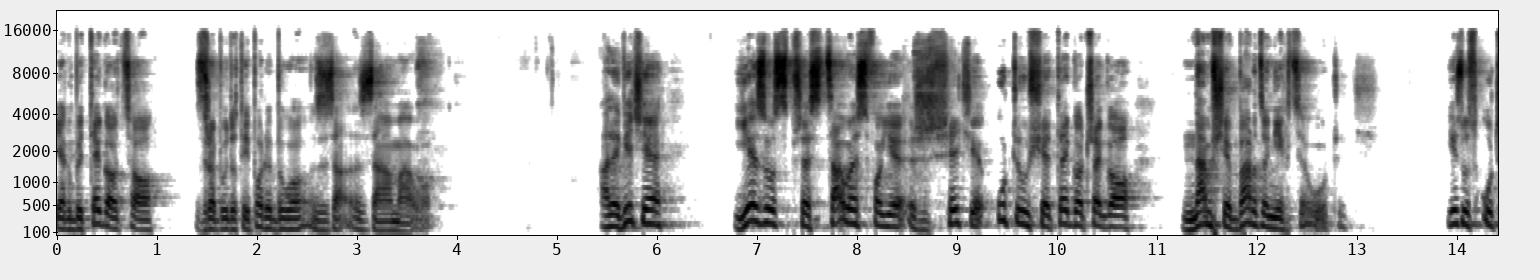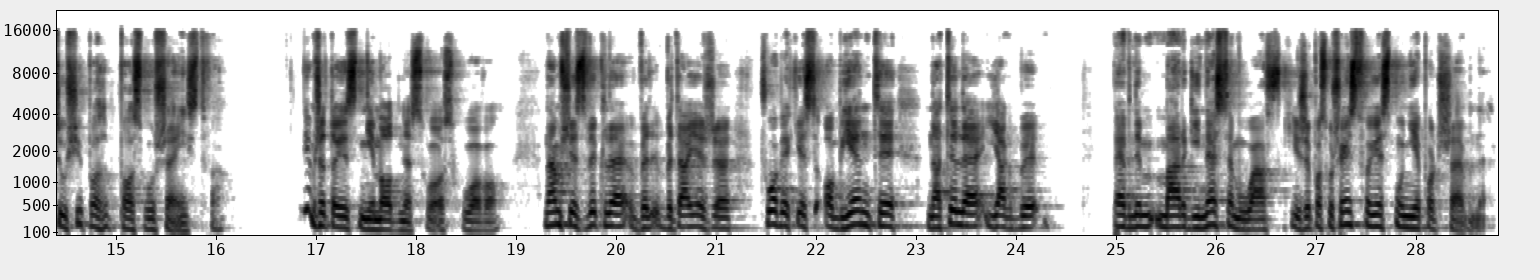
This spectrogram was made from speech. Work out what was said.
Jakby tego, co zrobił do tej pory, było za, za mało. Ale wiecie, Jezus przez całe swoje życie uczył się tego, czego nam się bardzo nie chce uczyć. Jezus uczył się posłuszeństwa. Wiem, że to jest niemodne słowo. Nam się zwykle wydaje, że człowiek jest objęty na tyle jakby pewnym marginesem łaski, że posłuszeństwo jest mu niepotrzebne.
